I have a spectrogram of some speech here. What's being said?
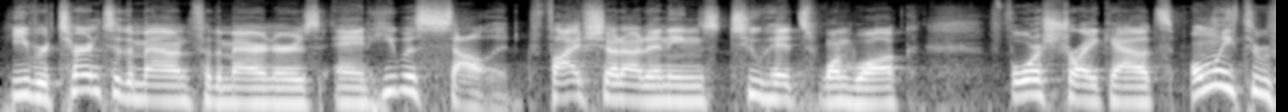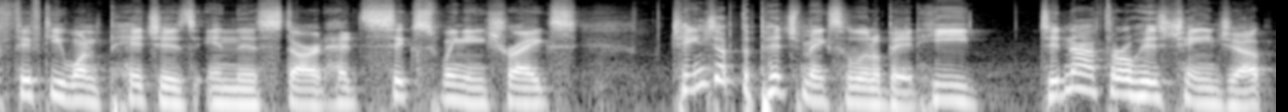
he returned to the mound for the Mariners and he was solid. Five shutout innings, two hits, one walk, four strikeouts, only threw 51 pitches in this start, had six swinging strikes, changed up the pitch mix a little bit. He did not throw his changeup,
